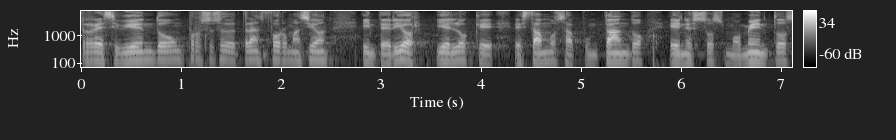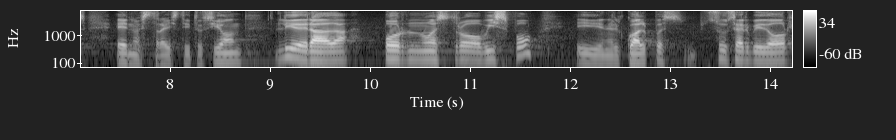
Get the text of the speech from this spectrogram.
recibiendo un proceso de transformación interior y es lo que estamos apuntando en estos momentos en nuestra institución liderada por nuestro obispo y en el cual pues su servidor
